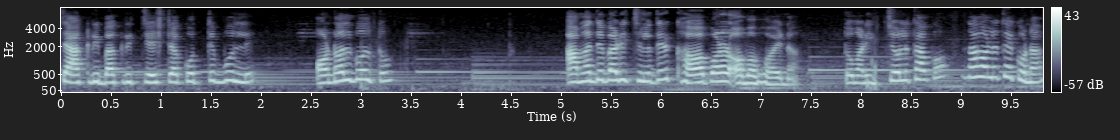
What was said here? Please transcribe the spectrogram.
চাকরি বাকরির চেষ্টা করতে বললে অনল বলতো, আমাদের বাড়ির ছেলেদের খাওয়া পড়ার অভাব হয় না। তোমার ইচ্ছে হলে থাকো, না হলে থেকো না।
